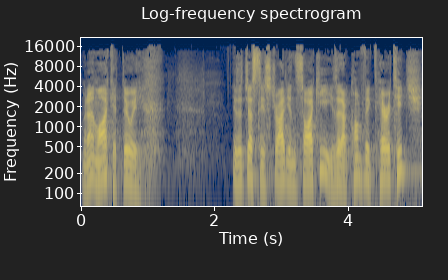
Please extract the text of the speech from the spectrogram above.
We don't like it, do we? Is it just the Australian psyche? Is it our convict heritage?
